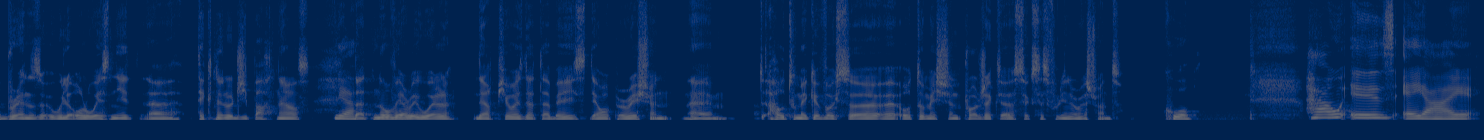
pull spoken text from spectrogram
brands will always need uh, technology partners yeah. that know very well their POS database, their operation, um, how to make a voice uh, uh, automation project uh, successful in a restaurant. Cool. How is AI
